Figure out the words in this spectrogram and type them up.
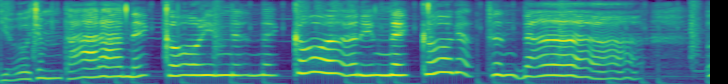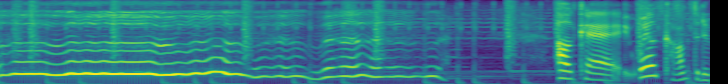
요즘 따라 내거 있는 내거 아닌 내거 같은 나 Okay, welcome to the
